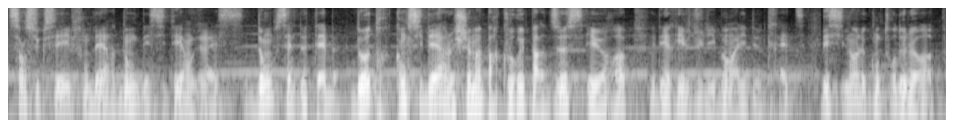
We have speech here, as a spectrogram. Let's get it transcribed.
Sans succès, ils fondèrent donc des cités en Grèce, dont celle de Thèbes. D'autres considèrent le chemin parcouru par Zeus et Europe, des rives du Liban à l'île de Crète, dessinant le contour de l'Europe.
